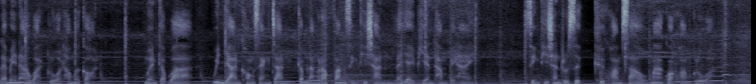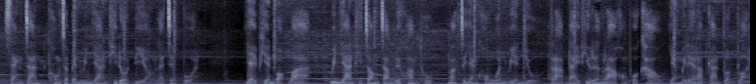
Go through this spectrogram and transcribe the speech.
และไม่น่าหวาดกลัวเท่าเมื่อก่อน เหมือนกับว่า วิญญาณของแสงจันทร์กำลังรับฟังสิ่งที่ฉันและยายเพียรทำไปให้ สิ่งที่ฉันรู้สึกคือความเศร้ามากกว่าความกลัว แสงจันทร์คงจะเป็นวิญญาณที่โดดเดี่ยวและเจ็บปวด ยายเพียรบอกว่าวิญญาณที่จองจำด้วยความทุกข์มักจะยังคงวนเวียนอยู่ ตราบใดที่เรื่องราวของพวกเขายังไม่ได้รับการปลดปล่อย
